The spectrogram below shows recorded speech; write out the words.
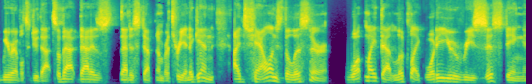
we were able to do that. So that that is that is step number three. And again, I challenge the listener: what might that look like? What are you resisting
